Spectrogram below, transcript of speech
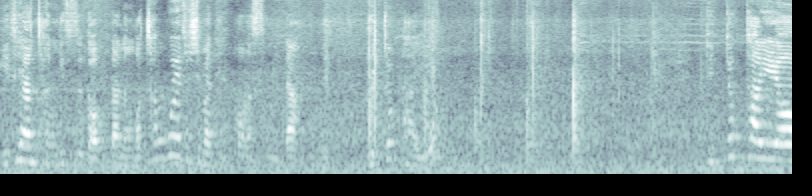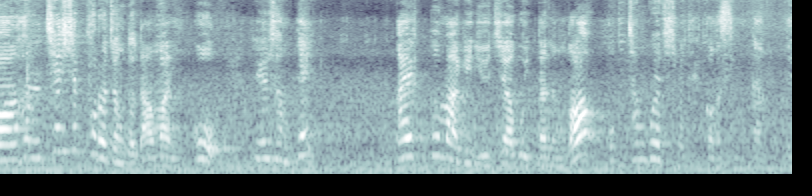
미세한 장기수도 없다는 거 참고해 주시면 될 것 같습니다. 네. 뒤쪽 타이어 뒤쪽 타이어 한 70% 정도 남아 있고 휠 상태 깔끔하게 유지하고 있다는 거 꼭 참고해 주시면 될 것 같습니다. 네.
